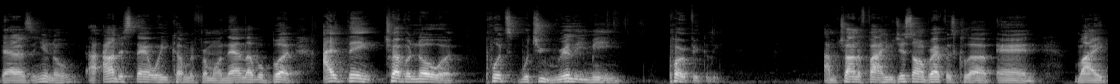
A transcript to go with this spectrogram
that doesn't, you know, I I understand where he's coming from on that level. But I think Trevor Noah puts what you really mean perfectly. I'm trying to find. He was just on Breakfast Club, and like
